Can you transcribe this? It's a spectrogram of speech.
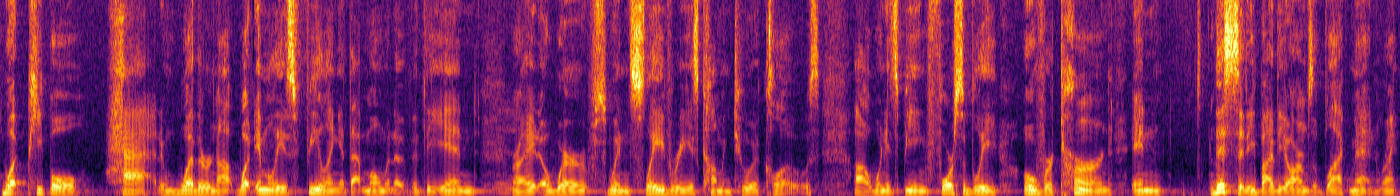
what people had and whether or not what Emily is feeling at that moment at, the end, right, where when slavery is coming to a close, uh, when it's being forcibly overturned in this city by the arms of black men, right,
